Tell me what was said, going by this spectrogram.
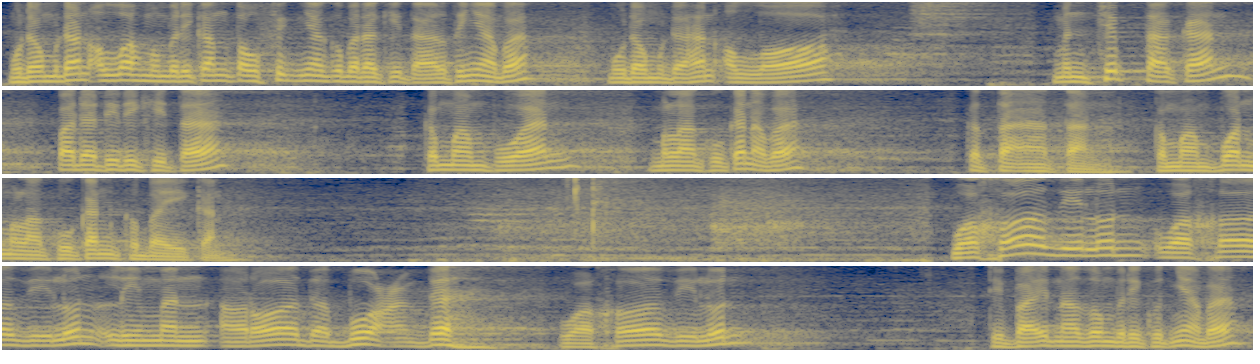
Mudah-mudahan Allah memberikan taufiknya kepada kita. Artinya apa? Mudah-mudahan Allah menciptakan pada diri kita kemampuan melakukan apa? ketaatan, kemampuan melakukan kebaikan. Wa khadhilun wa khadhilun liman arada bu'dah. Wa khadhilun di bait nazam berikutnya apa?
